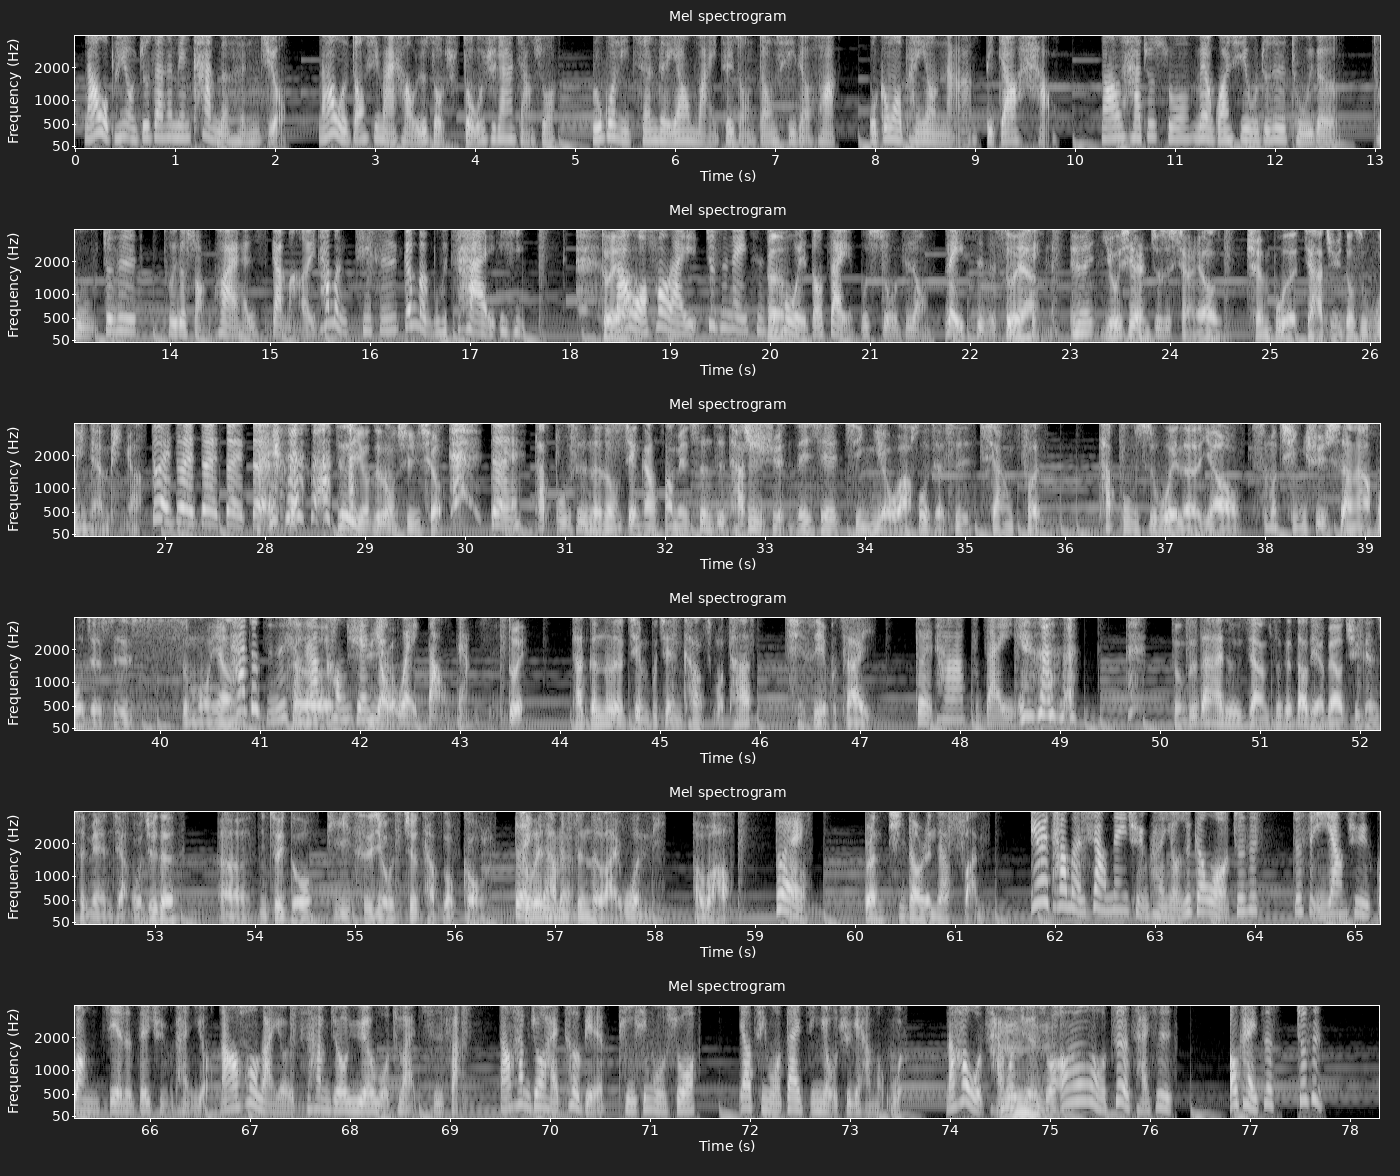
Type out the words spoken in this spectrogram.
然后我朋友就在那边看了很久。然后我的东西买好，我就走走过去跟他讲说：“如果你真的要买这种东西的话，我跟我朋友拿比较好。”然后他就说：“没有关系，我就是图一个图，就是图一个爽快还是干嘛而已。”他们其实根本不在意。对、啊，然后我后来就是那一次之后，我也都再也不说这种类似的事情了。嗯啊、因为有一些人就是想要全部的家具都是无印良品啊。对对对对对，就是有这种需求。对，他不是那种健康方面，甚至他选这些精油啊，嗯、或者是香氛，他不是为了要什么情绪上啊，或者是什么样，他就只是想让空间有味道这样子。对，他跟那个健不健康什么，他其实也不在意。对，他不在意。总之大概就是这样。这个到底要不要去跟身边人讲？我觉得，呃，你最多提一次就就差不多够了。对，除非他们真的来问你，好不好？对，不然提到人家烦。因为他们像那一群朋友，就跟我就是就是一样去逛街的这群朋友。然后后来有一次，他们就约我出来吃饭，然后他们就还特别提醒我说，要请我带精油去给他们闻，然后我才会觉得说，嗯、哦，这才是。OK，这就是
